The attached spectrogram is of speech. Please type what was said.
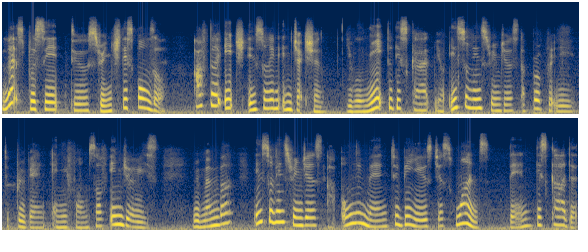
Let's proceed to syringe disposal. After each insulin injection, You will need to discard your insulin syringes appropriately to prevent any forms of injuries. Remember, insulin syringes are only meant to be used just once, then discarded.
